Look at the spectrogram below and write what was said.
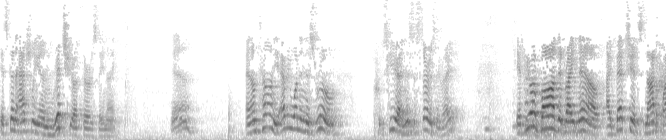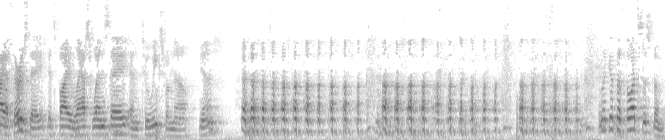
It's going to actually enrich your Thursday night. Yeah? And I'm telling you, everyone in this room who's here, and this is Thursday, right? If you're bothered right now, I bet you it's not by a Thursday, it's by last Wednesday and two weeks from now. Yes? Look at the thought system.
